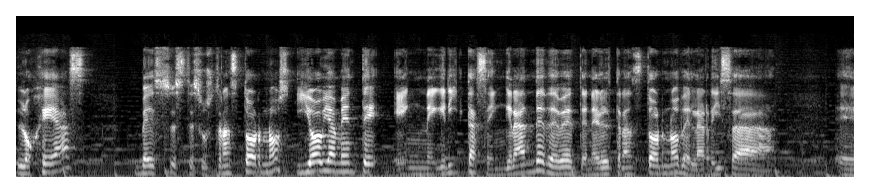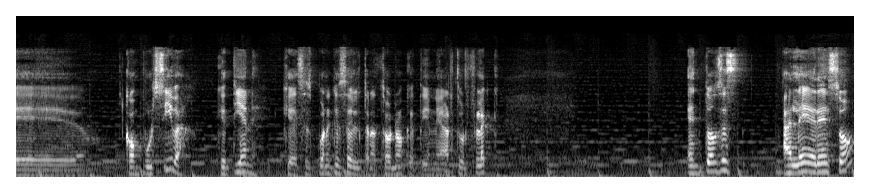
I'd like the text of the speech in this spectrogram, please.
lo ves este, sus trastornos y obviamente en negritas, en grande, debe tener el trastorno de la risa eh, compulsiva que tiene, que se supone que es el trastorno que tiene Arthur Fleck. Entonces, al leer eso,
